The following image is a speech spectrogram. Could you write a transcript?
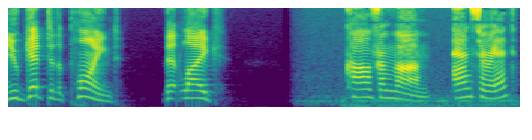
you get to the point that like Call from mom. Answer it.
